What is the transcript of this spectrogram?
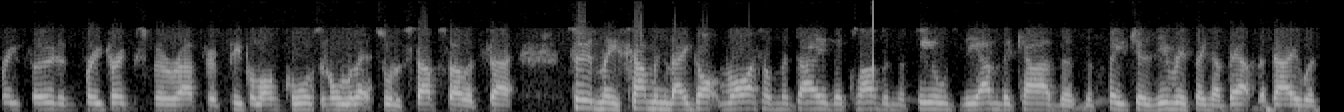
free food and free drinks for uh, for people on course and all of that sort of stuff. So it's uh, certainly something they got right on the day. The club and the fields, the undercard, the, the features, everything about the day was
